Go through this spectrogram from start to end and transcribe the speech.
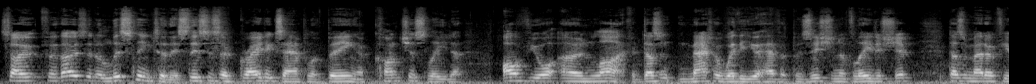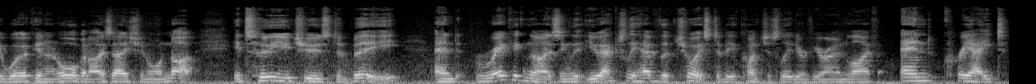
So, for those that are listening to this, this is a great example of being a conscious leader of your own life. It doesn't matter whether you have a position of leadership, doesn't matter if you work in an organization or not. It's who you choose to be and recognizing that you actually have the choice to be a conscious leader of your own life and create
